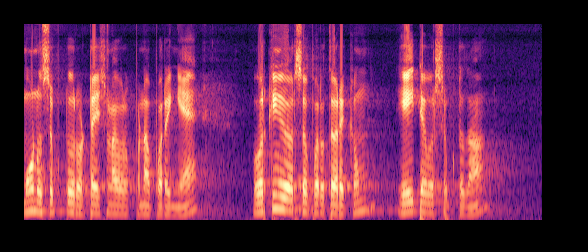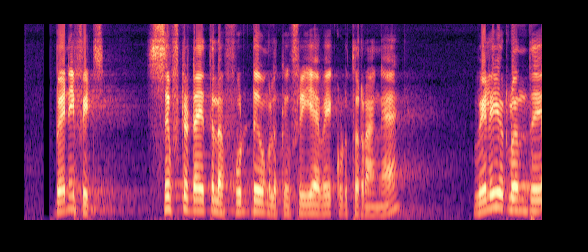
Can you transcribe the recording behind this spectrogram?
மூணு ஷிஃப்ட்டு ரொட்டேஷனலாக ஒர்க் பண்ண போகிறீங்க ஒர்க்கிங் ஹவர்ஸை பொறுத்த வரைக்கும் எயிட் ஹவர் ஷிஃப்ட்டு தான். பெனிஃபிட்ஸ் ஷிஃப்ட் டயத்தில் ஃபுட்டு உங்களுக்கு ஃப்ரீயாகவே கொடுத்துட்றாங்க. வெளியூர்லேருந்து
